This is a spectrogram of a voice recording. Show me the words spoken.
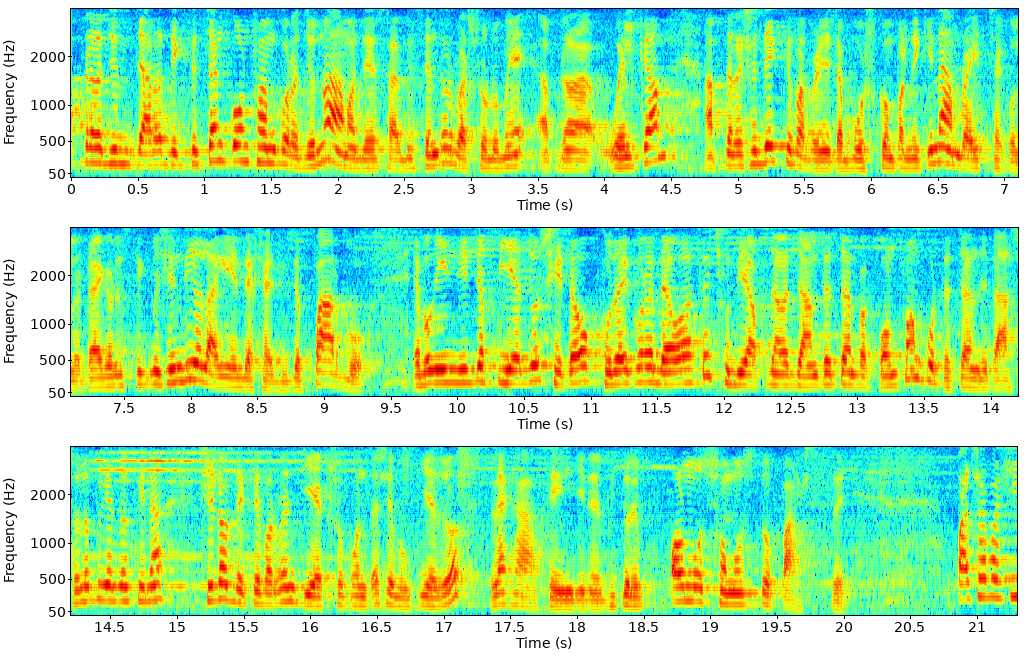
আপনারা যদি যারা দেখতে চান কনফার্ম করার জন্য আমাদের সার্ভিস সেন্টার বা শোরুমে আপনারা ওয়েলকাম আপনারা এসে দেখতে পারবেন এটা বোস কোম্পানি কিনা, আমরা ইচ্ছা করলে ডায়াগনস্টিক মেশিন দিয়েও লাগিয়ে দেখাই দিতে পারব। এবং ইঞ্জিনটা পিয়াজো, সেটাও খোদাই করে দেওয়া আছে। যদি আপনারা জানতে চান বা কনফার্ম করতে চান যেটা আসলে পিয়াজো কিনা, সেটাও দেখতে পারবেন জি একশো পঞ্চাশ এবং পিয়াজো লেখা আছে ইঞ্জিনের ভিতরে অলমোস্ট সমস্ত পার্টসে পাশাপাশি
